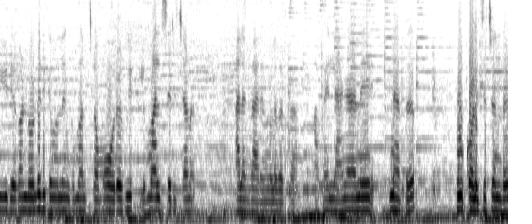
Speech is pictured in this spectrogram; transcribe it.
വീഡിയോ കണ്ടുകൊണ്ടിരിക്കുമ്പോൾ നിങ്ങൾക്ക് മനസ്സിലാവും ഓരോ വീട്ടിലും മത്സരിച്ചാണ് അലങ്കാരങ്ങൾ വെക്കുക അപ്പം എല്ലാം ഞാൻ ഇതിനകത്ത് ഉൾക്കൊള്ളിച്ചിട്ടുണ്ട്.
